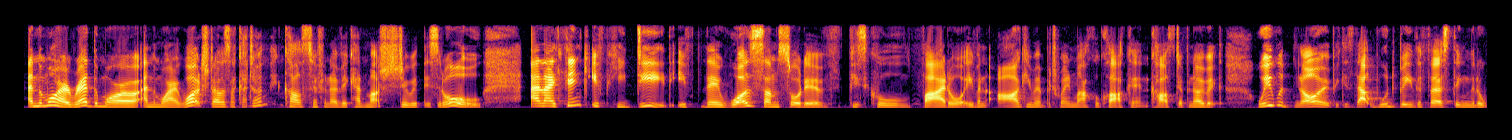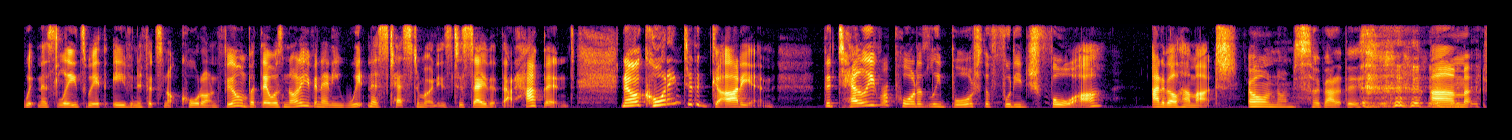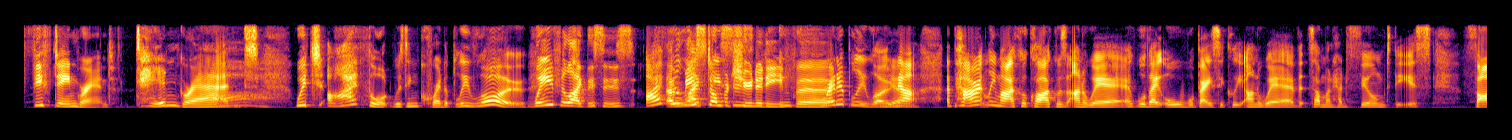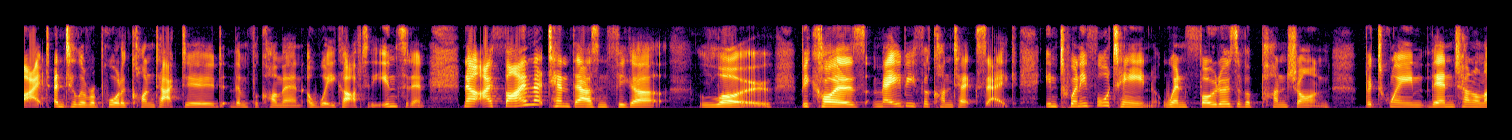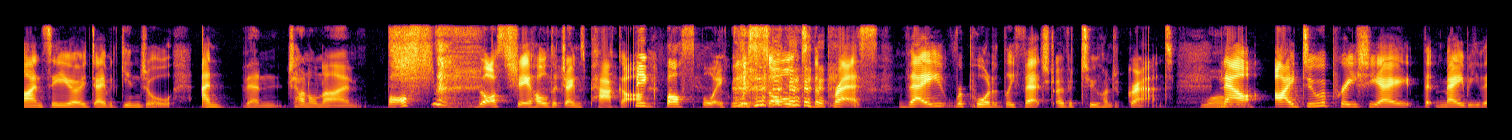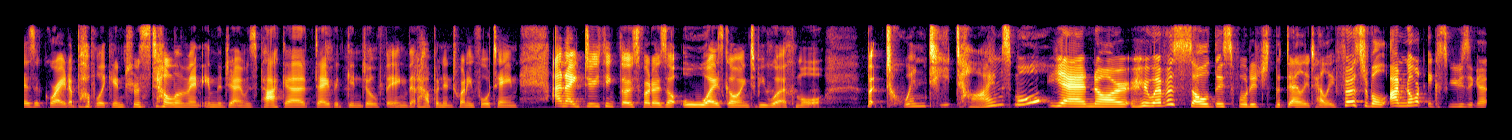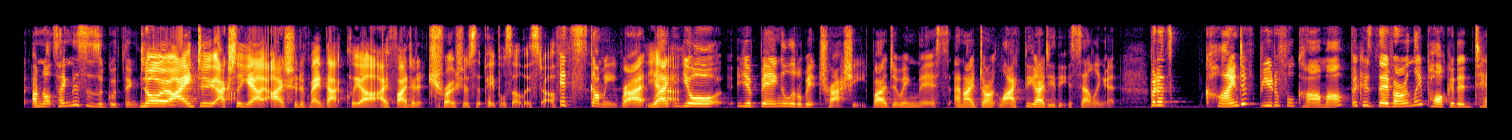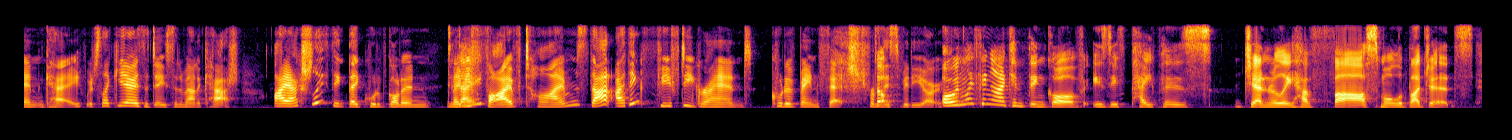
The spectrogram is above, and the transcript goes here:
And the more I read, the more and the more I watched, I was like, I don't think Karl Stefanovic had much to do with this at all. And I think if he did, if there was some sort of physical fight or even argument between Michael Clarke and Karl Stefanovic, we would know because that would be the first thing that a witness leads with, even if it's not caught on film. But there was not even any witness testimonies to say that that happened. Now, according to The Guardian, the telly reportedly bought the footage for Annabelle, how much? Oh no, I'm so bad at this. um, 15 grand. 10 grand, which I thought was incredibly low. We feel like this is I feel a missed like this is opportunity for. incredibly low. Yeah. Now, apparently, Michael Clarke was unaware. Well, they all were basically unaware that someone had filmed this fight until a reporter contacted them for comment a week after the incident. Now, I find that ten thousand figure low. Because maybe for context sake in 2014 when photos of a punch on between then channel 9 ceo david gyngell and then channel 9 boss boss shareholder james packer Big boss boy. was sold to the press, they reportedly fetched over 200 grand. Now, I do appreciate that maybe there's a greater public interest element in the James Packer, David Gyngell thing that happened in 2014. And I do think those photos are always going to be worth more. But 20 times more? Yeah, no. Whoever sold this footage to the Daily Telly, first of all, I'm not excusing it. I'm not saying this is a good thing to No, do. No, I do actually. Yeah, I should have made that clear. I find it atrocious that people sell this stuff. it's scummy, right? Yeah. Like you're you're being a little bit trashy by doing this, and I don't like the idea that you're selling it. But it's kind of beautiful karma because they've only pocketed 10k, which like yeah is a decent amount of cash. I actually think they could have gotten maybe they? five times that. I think 50 grand could have been fetched from this video. Only thing I can think of is if papers generally have far smaller budgets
